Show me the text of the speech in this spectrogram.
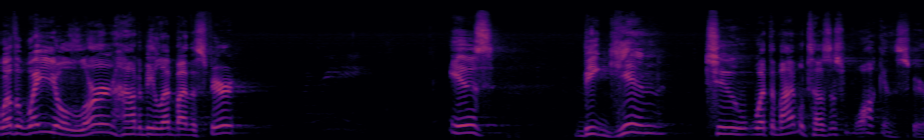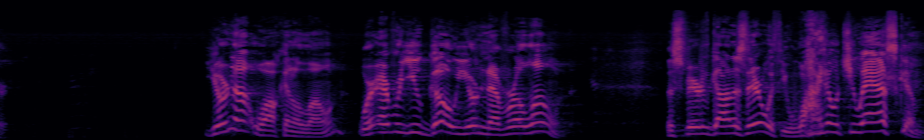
Well, the way you'll learn how to be led by the Spirit is begin to what the Bible tells us walk in the Spirit. You're not walking alone. Wherever you go, you're never alone. The Spirit of God is there with you. Why don't you ask Him?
